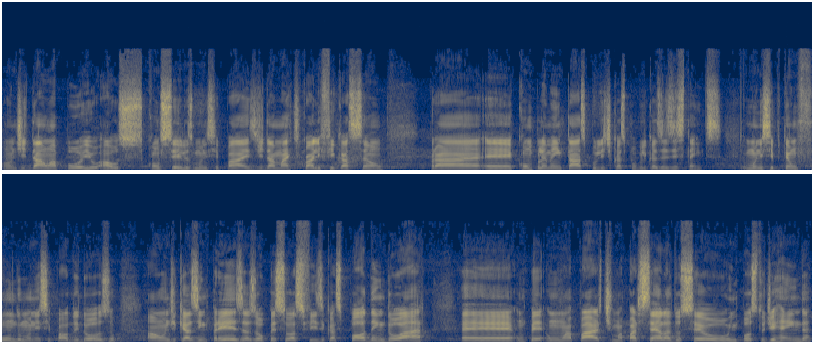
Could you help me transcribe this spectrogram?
onde dá um apoio aos conselhos municipais de dar mais qualificação para é, complementar as políticas públicas existentes. O município tem um fundo municipal do idoso, onde que as empresas ou pessoas físicas podem doar é, um, uma parte, uma parcela do seu imposto de renda,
